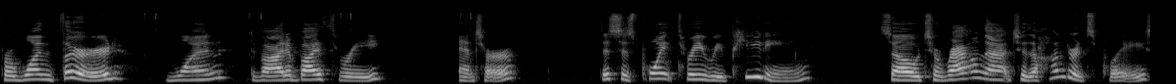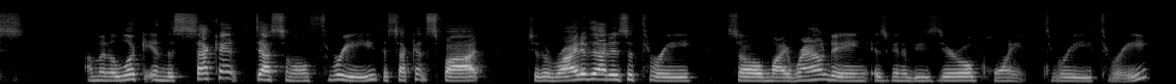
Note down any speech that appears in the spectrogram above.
For 1 third, 1 divided by 3 enter. This is 0.3 repeating. So to round that to the hundredths place, I'm going to look in the second decimal, 3, the second spot. To the right of that is a 3, so my rounding is going to be 0.33.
